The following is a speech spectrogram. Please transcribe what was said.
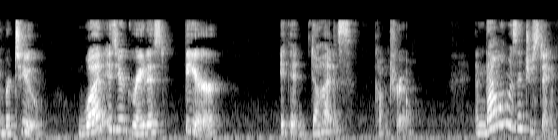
Number two, what is your greatest fear if it does come true? And that one was interesting.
